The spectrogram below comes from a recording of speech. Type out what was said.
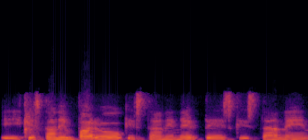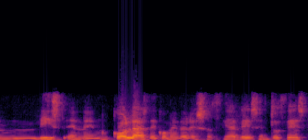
eh, que están en paro, que están en ERTES, que están en, en, en colas de comedores sociales. Entonces,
